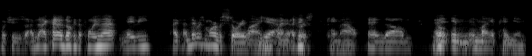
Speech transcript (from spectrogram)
which is I, I kind of don't get the point of that, maybe. I, there was more of a storyline Yeah, when it I think- first came out. And um, And in, in, in my opinion,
